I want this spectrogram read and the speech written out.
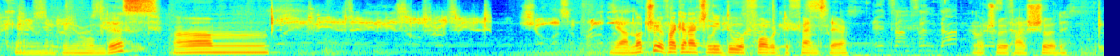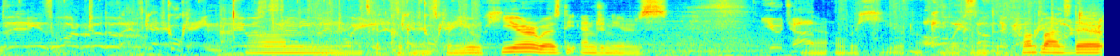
Okay, I'm gonna bring home this. Um, yeah, I'm not sure if I can actually do a forward defense there. Not sure if I should. To. Um, yeah, let's get cooking. Let's bring you here. Where's the engineers? They're over here. Okay, Always come into the front lines there.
